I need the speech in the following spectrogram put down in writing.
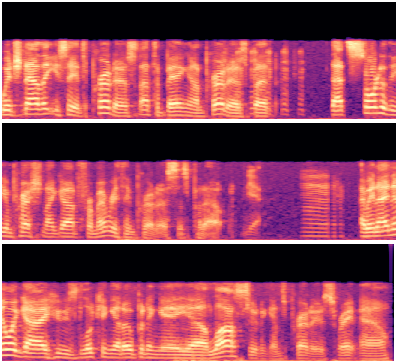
Which now that you say it's Prodos, not to bang on Prodos, but that's sort of the impression I got from everything Prodos has put out. Mm, I mean, I know a guy who's looking at opening a uh, lawsuit against Prodos right now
